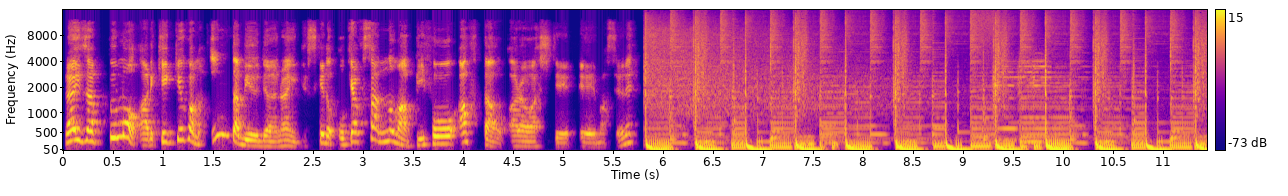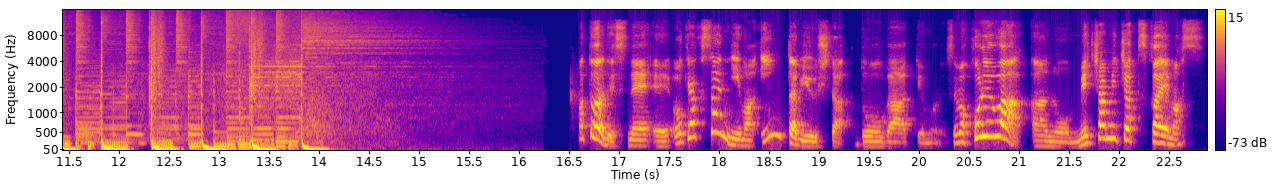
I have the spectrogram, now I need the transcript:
ライズアップも、あれ結局はまインタビューではないんですけど、お客さんのまあビフォーアフターを表してますよね。あとはですね、えお客さんにまあインタビューした動画っていうものですね。まあ、これはあのめちゃめちゃ使えます。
